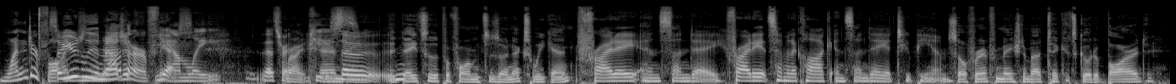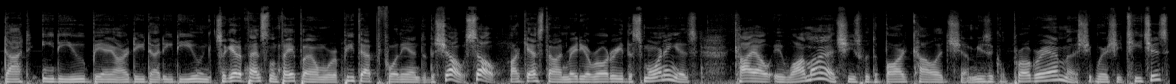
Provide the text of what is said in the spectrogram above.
wonderful. So usually the Another magic yes. That's right. Right. And so the, the dates of the performances are next weekend. Friday and Sunday. Friday at 7 o'clock and Sunday at 2 p.m. So for information about tickets, go to bard.edu, B-A-R-D.edu. And so get a pencil and paper, and we'll repeat that before the end of the show. So our guest on Radio Rotary this morning is Kayo Iwama, and she's with the Bard College uh, musical program, uh, she, where she teaches.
